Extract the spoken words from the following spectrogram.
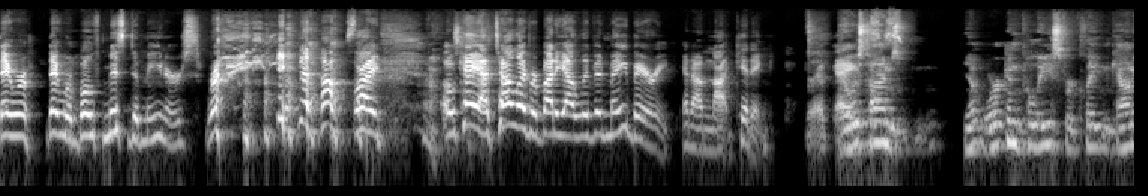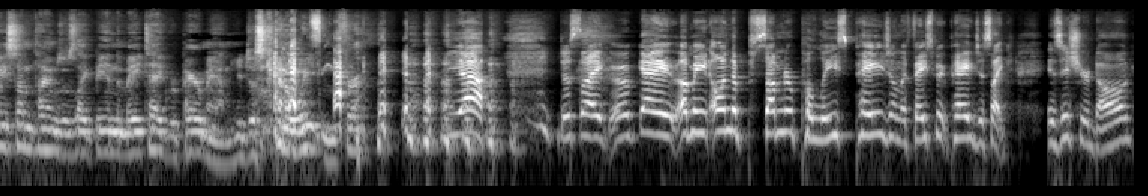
they were they were both misdemeanors, right? I was like, okay, I tell everybody I live in Mayberry, and I'm not kidding. Okay, There was times, yep, working police for Clayton County sometimes was like being the Maytag repairman. You're just kind of waiting for. yeah. Just like okay i mean on the sumner police page on the facebook page it's like is this your dog?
